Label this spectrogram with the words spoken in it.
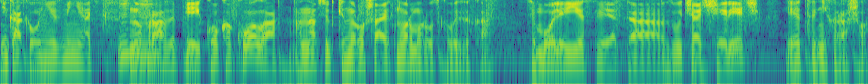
никак его не изменять. Но фраза «пей Кока-Кола», она все-таки нарушает нормы русского языка. Тем более, если это звучащая речь, и это нехорошо.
